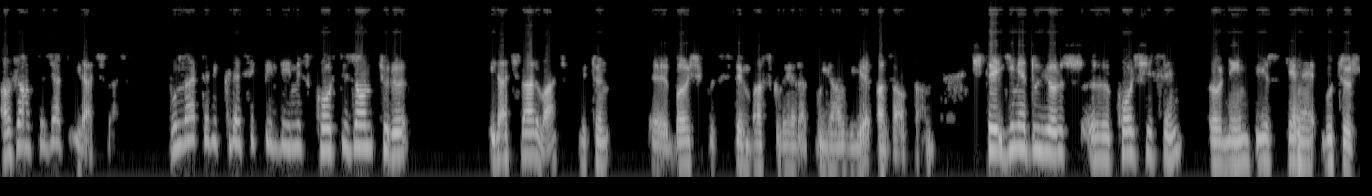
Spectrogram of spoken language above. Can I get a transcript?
azaltacak ilaçlar. Bunlar tabii klasik bildiğimiz kortizon türü ilaçlar var. Bütün e, bağışıklık sistemi baskılayarak bu yangıyı azaltan. İşte yine duyuyoruz e, kolşisin örneğin bir gene bu tür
